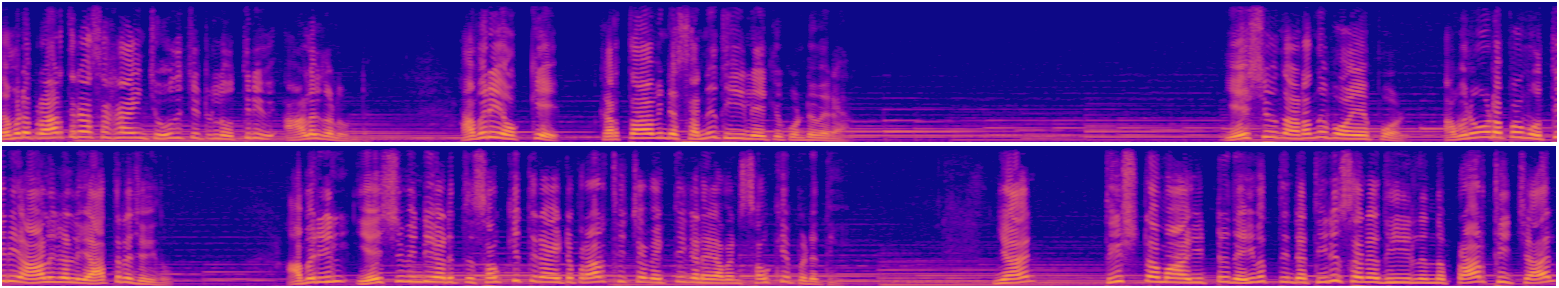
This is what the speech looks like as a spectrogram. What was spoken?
നമ്മുടെ പ്രാർത്ഥനാ സഹായം ചോദിച്ചിട്ടുള്ള ഒത്തിരി ആളുകളുണ്ട്. അവരെയൊക്കെ കർത്താവിന്റെ സന്നിധിയിലേക്ക് കൊണ്ടുവരാം. യേശു നടന്നു പോയപ്പോൾ അവനോടൊപ്പം ഒത്തിരി ആളുകൾ യാത്ര ചെയ്തു. അവരിൽ യേശുവിന്റെ അടുത്ത് സൗഖ്യത്തിനായിട്ട് പ്രാർത്ഥിച്ച വ്യക്തികളെ അവൻ സൗഖ്യപ്പെടുത്തി. ഞാൻ തീഷ്ണമായിട്ട് ദൈവത്തിന്റെ തിരുസന്നിധിയിൽ നിന്ന് പ്രാർത്ഥിച്ചാൽ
